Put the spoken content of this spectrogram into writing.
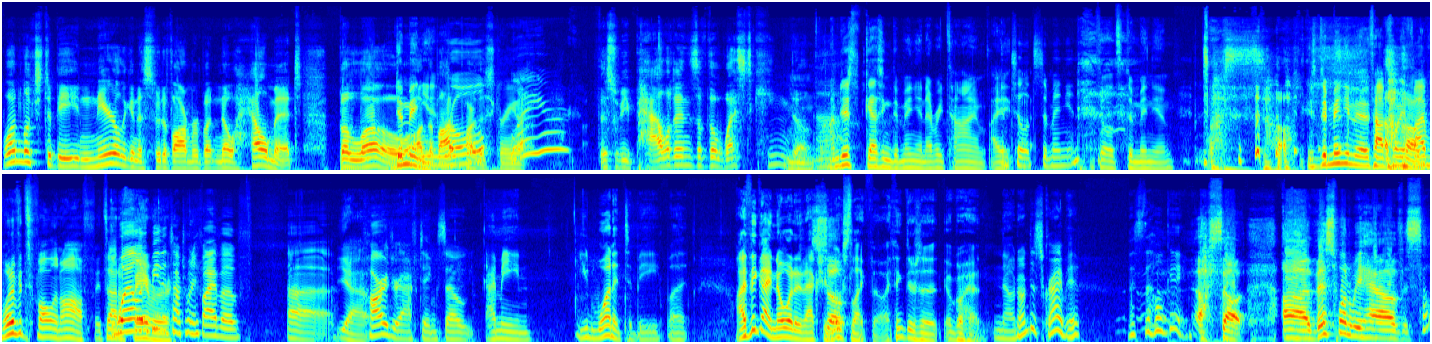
One looks to be nearly in a suit of armor, but no helmet. Below on the Dominion. bottom part of the screen, player this would be Paladins of the West Kingdom. I'm just guessing Dominion every time. I, until it's Dominion. until it's Dominion. so Is Dominion in the top 25? what if it's fallen off? It's out well, of it'd be the top twenty-five of uh, Yeah. card drafting. So I mean, you'd want it to be, but I think I know what it actually So- looks like, though. I think there's a. Oh, go ahead. no, don't describe it. That's the whole game. So, uh, this one we have so,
